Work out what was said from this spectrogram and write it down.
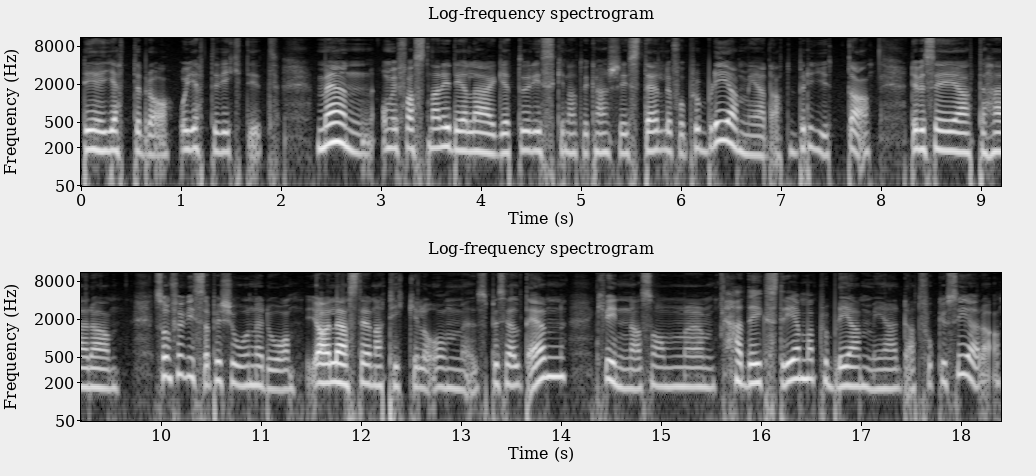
Det är jättebra och jätteviktigt. Men om vi fastnar i det läget då är risken att vi kanske istället får problem med att bryta. Det vill säga att det här äh, som för vissa personer då. Jag läste en artikel om speciellt en kvinna som äh, hade extrema problem med att fokusera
